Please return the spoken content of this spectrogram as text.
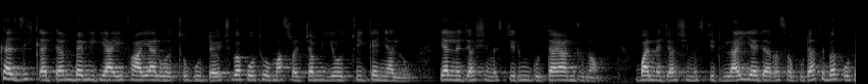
ከዚህ ቀደም በሚዲያ ይፋ ያልወጡ ጉዳዮች በፎቶ ማስረጃም እየወጡ ይገኛሉ። የአልነጃሺ መስጂድም ጉዳይ አንዱ ነው። በአልነጃሺ መስጂድ ላይ የደረሰው ጉዳት በፎቶ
